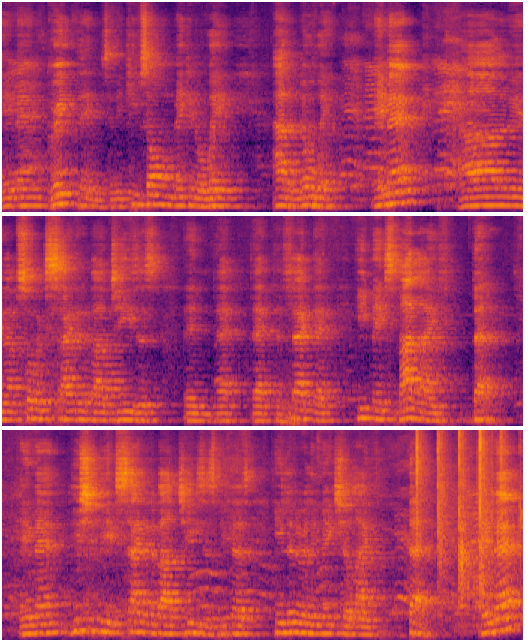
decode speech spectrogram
Amen. Great things. And he keeps on making a way out of no way. Amen. Hallelujah. I'm so excited about Jesus and that, that the fact that he makes my life better. Amen. You should be excited about Jesus because he literally makes your life better. Amen.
